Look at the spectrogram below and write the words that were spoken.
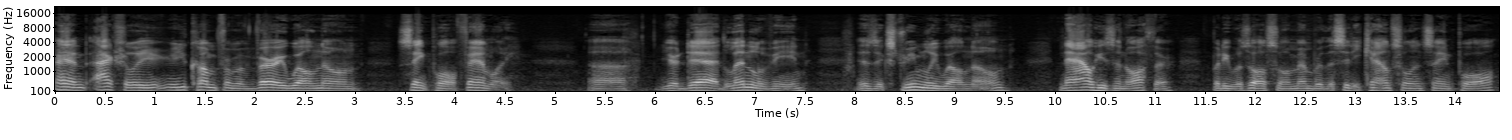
And actually, you come from a very well-known St. Paul family. Uh, your dad, Len Levine, is extremely well known. Now he's an author, but he was also a member of the city council in St. Paul.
